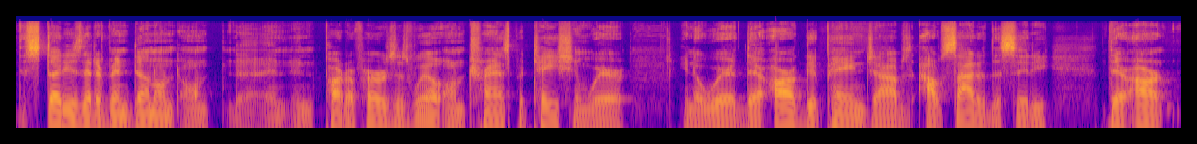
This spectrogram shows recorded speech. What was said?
the studies that have been done on on uh, and, and part of hers as well on transportation, where you know where there are good paying jobs outside of the city, there aren't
